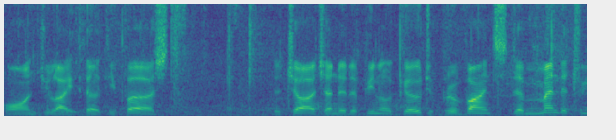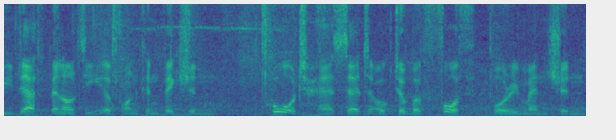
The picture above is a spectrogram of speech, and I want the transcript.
on July 31st. The charge under the Penal Code provides the mandatory death penalty upon conviction. Court has set October 4th for remention.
